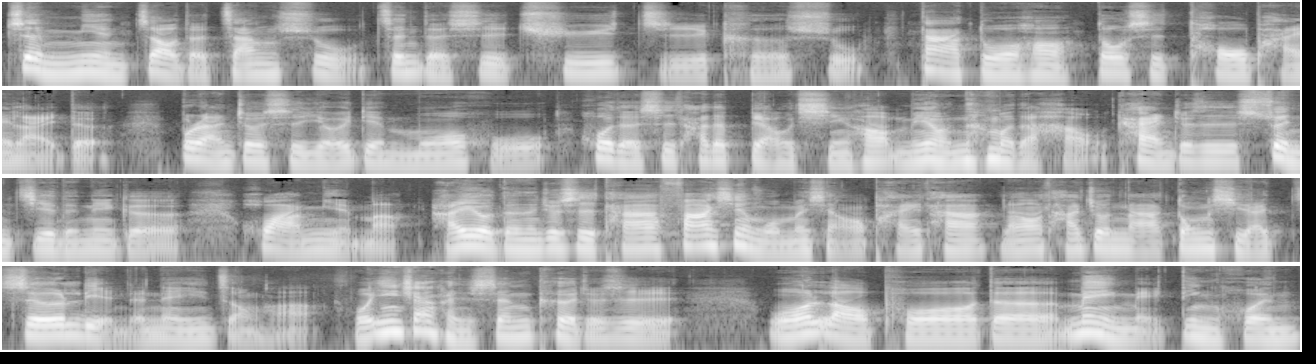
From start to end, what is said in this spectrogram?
正面照的张数真的是屈指可数。大多哈都是偷拍来的，不然就是有一点模糊，或者是他的表情哈没有那么的好看，就是瞬间的那个画面嘛。还有的呢，就是他发现我们想要拍他，然后他就拿东西来遮脸的那一种哈。我印象很深刻，就是我老婆的妹妹订婚，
